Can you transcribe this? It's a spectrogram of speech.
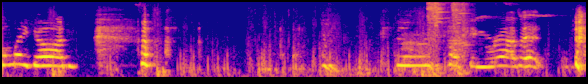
Oh my god! Kill fucking rabbit!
